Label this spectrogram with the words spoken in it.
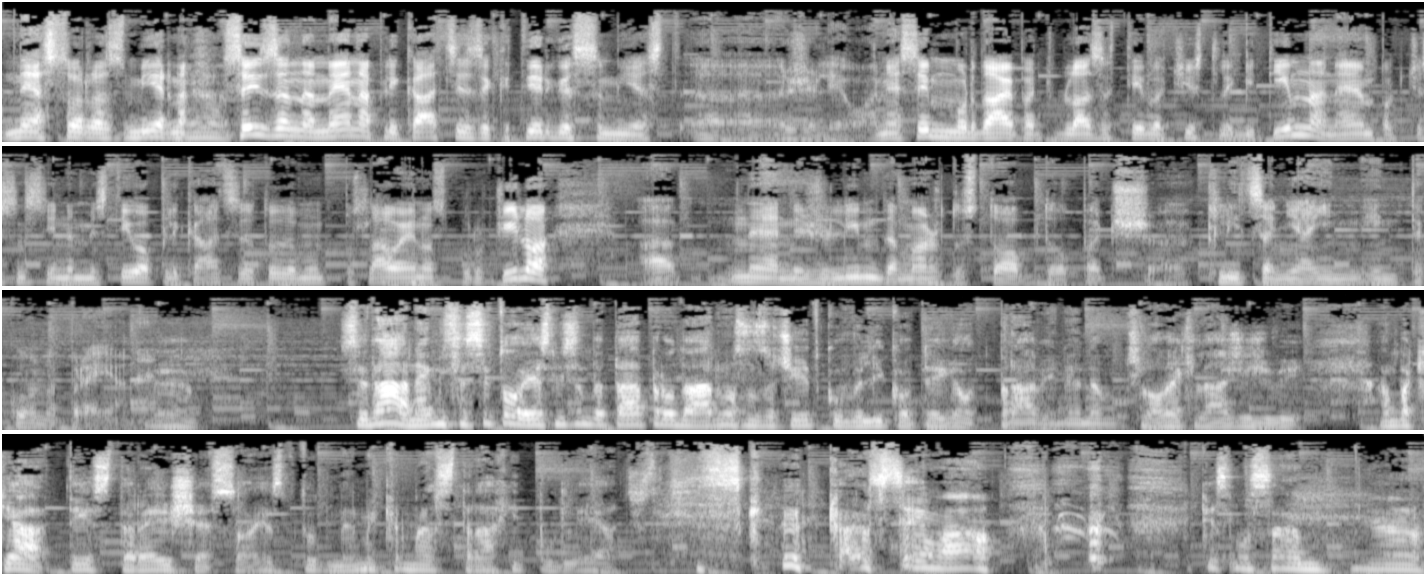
nesorazmerna. Ja. Vse za namen aplikacije, za katerega sem jaz uh, želel. Ne. Sej morda je pač bila zahteva čist legitimna, ne, ampak če sem si namestil aplikacijo za to, da bom poslal eno sporočilo, uh, ne, ne želim, da imaš dostop do pač, uh, klicanja in, in tako naprej. Sedaj, ne mislim si to. Jaz mislim, da ta preudarnost na začetku veliko tega odpravi, ne, da človek lažje živi. Ampak ja, te starejše so, jaz tudi ne vem, ker imaš strah in pogledati, kaj vse imamo. Ki smo sami. Ja,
